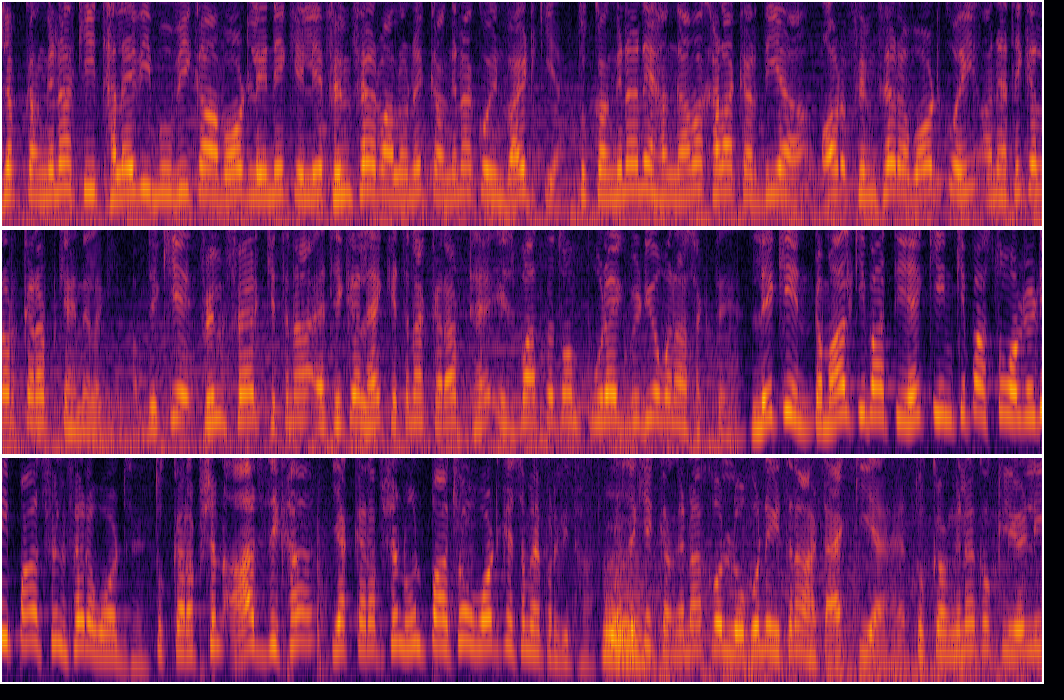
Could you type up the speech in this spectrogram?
जब कंगना की थलेवी मूवी का अवार्ड लेने के लिए फ़िल्म फेयर वालों ने कंगना को इनवाइट किया तो कंगना ने हंगामा खड़ा कर दिया और फ़िल्म फेयर अवार्ड को ही अनएथिकल और करप्ट कहने लगी। अब देखिए फ़िल्म फेयर कितना एथिकल है, कितना करप्ट है, इस बात पे तो हम पूरा एक वीडियो बना सकते हैं। लेकिन कमाल की बात यह है कि इनके पास तो ऑलरेडी पाँच फ़िल्म फेयर अवार्ड है। तो करप्शन आज दिखा या करप्शन उन पाँचों अवार्ड के समय पर भी था? और। देखिए, कंगना को लोगों ने इतना अटैक किया है तो कंगना को क्लियरली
